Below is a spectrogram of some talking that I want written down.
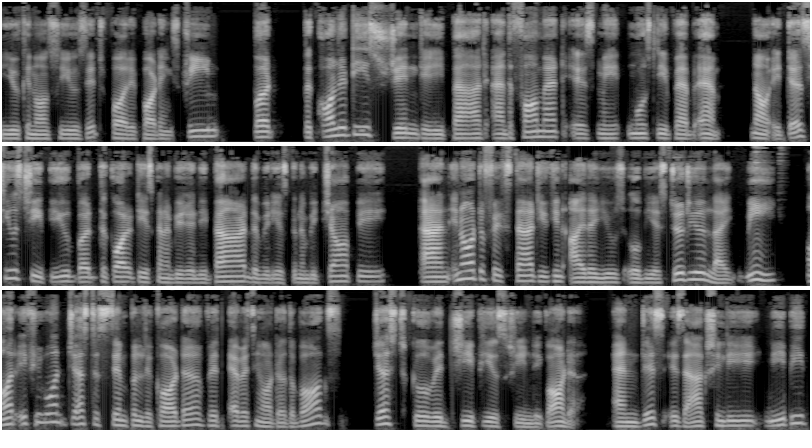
you can also use it for recording screen, but the quality is really bad and the format is made mostly WebM. Now it does use GPU, but the quality is going to be really bad. The video is going to be choppy. And in order to fix that, you can either use OBS Studio like me, or if you want just a simple recorder with everything out of the box, just go with GPU screen recorder. And this is actually maybe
